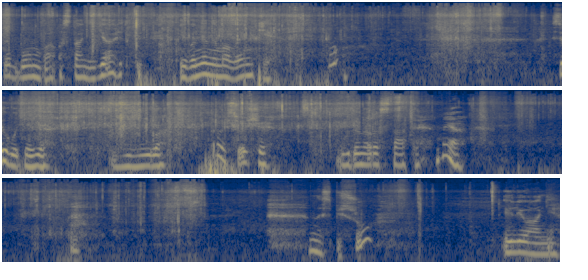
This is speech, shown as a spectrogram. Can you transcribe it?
Це бомба. Останні ягідки. І вони не маленькі. Ну, сьогодні я їла. Та ось ще буде наростати. Ну, я не спішу. Іліані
